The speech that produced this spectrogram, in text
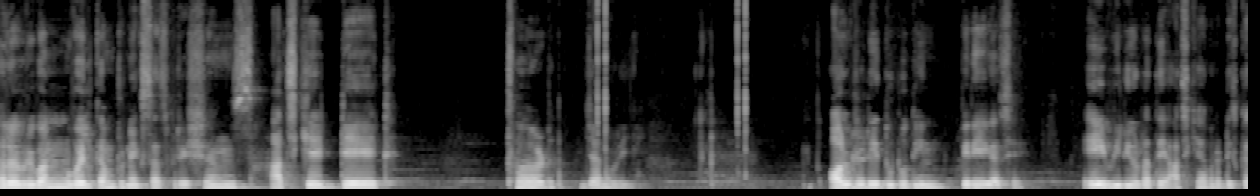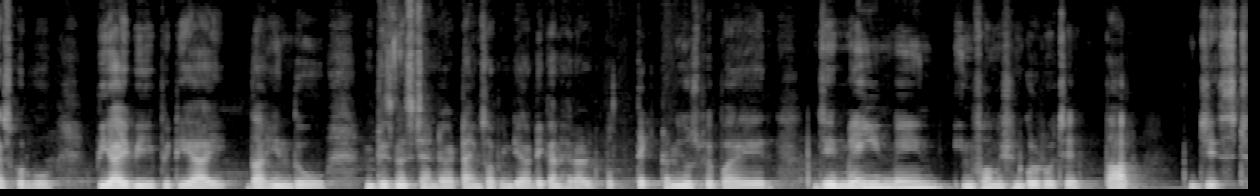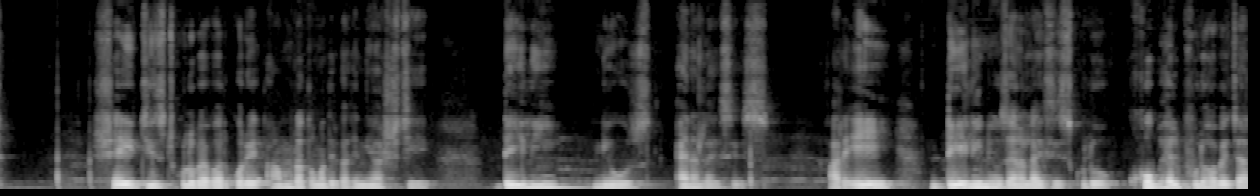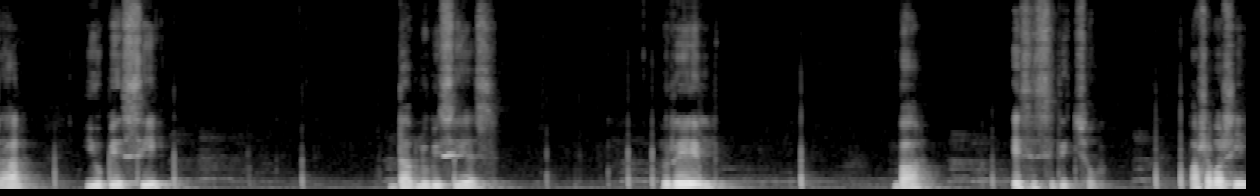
Hello everyone welcome to next aspirations আজকে date third জানুয়ারি already দুটো দিন পেরিয়ে গেছে। এই ভিডিওটাতে আজকে আমরা ডিসকাস করব PIB PTI the Hindu Business Standard Times of India Deccan Herald প্রত্যেকটা নিউজ পেপারের যে মেইন মেইন ইনফরমেশনগুলো রয়েছে তার জিস্ট সেই জিস্টগুলো ব্যবহার করে আমরা তোমাদের কাছে নিয়ে আসছি ডেইলি নিউজ অ্যানালাইসিস আর এই ডেইলি নিউজ অ্যানালাইসিসগুলো খুব হেল্পফুল হবে যারা ইউপিএসসি ডাব্লিউবিসিএস রেল বা এসএসসি দিচ্ছ। পাশাপাশি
